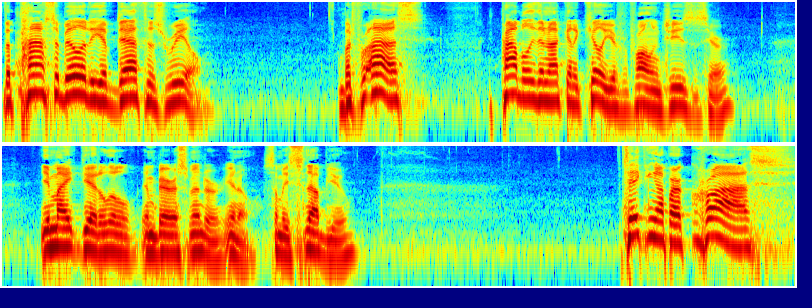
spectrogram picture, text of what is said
the possibility of death is real. But for us, probably they're not going to kill you for following Jesus here. You might get a little embarrassment or, you know, somebody snub you. Taking up our cross,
